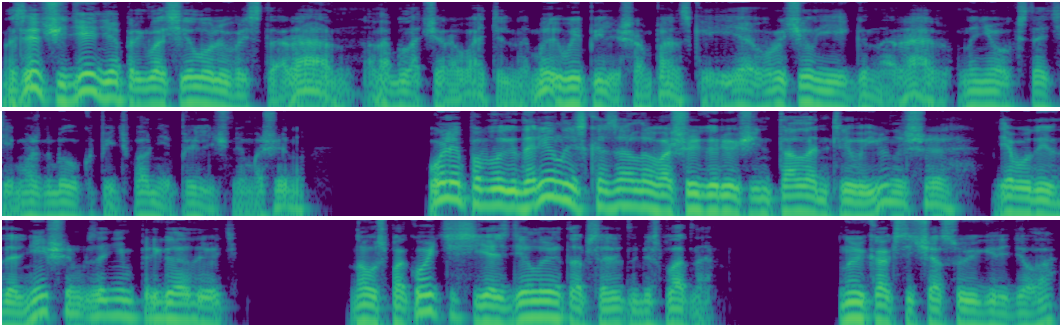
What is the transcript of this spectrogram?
На следующий день я пригласил Олю в ресторан. Она была очаровательна. Мы выпили шампанское, и я вручил ей гонорар. На него, кстати, можно было купить вполне приличную машину. Оля поблагодарила и сказала, ваш Игорь очень талантливый юноша, я буду и в дальнейшем за ним приглядывать. Но успокойтесь, я сделаю это абсолютно бесплатно. Ну и как сейчас у Игоря дела?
